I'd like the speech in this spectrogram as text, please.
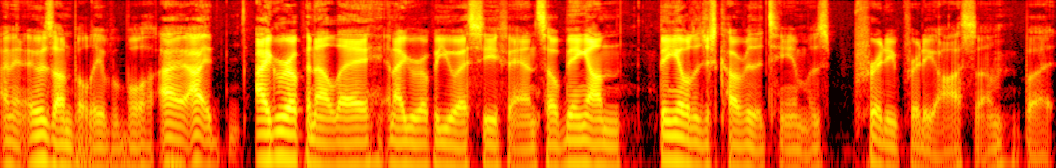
I mean, it was unbelievable. I, I I grew up in LA and I grew up a USC fan, so being on being able to just cover the team was pretty pretty awesome. But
